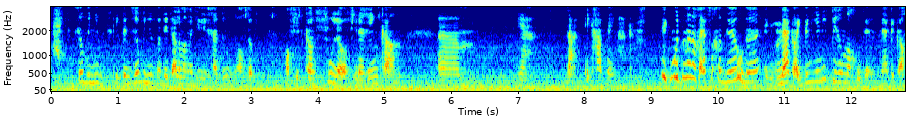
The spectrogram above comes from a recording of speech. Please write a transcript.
Ah, ik ben zo benieuwd. Ik ben zo benieuwd wat dit allemaal met jullie gaat doen. Of, dat, of je het kan voelen, of je erin kan. Um, ja, nou, ik ga het meemaken. Ik moet me nog even gedulden. Ik merk al, ik ben hier niet bijzonder goed in. Merk ik al.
